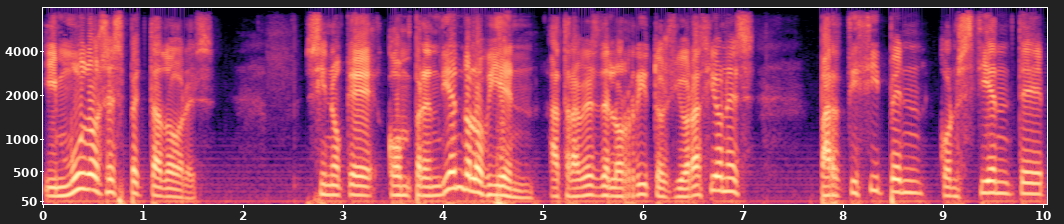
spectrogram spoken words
y mudos espectadores, sino que, comprendiéndolo bien a través de los ritos y oraciones, participen consciente,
